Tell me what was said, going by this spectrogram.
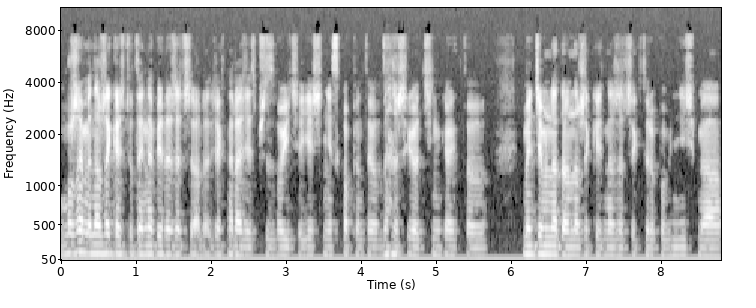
możemy narzekać tutaj na wiele rzeczy, ale jak na razie jest przyzwoicie. Jeśli nie skopią tego w dalszych odcinkach, to będziemy nadal narzekać na rzeczy, które powinniśmy, a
